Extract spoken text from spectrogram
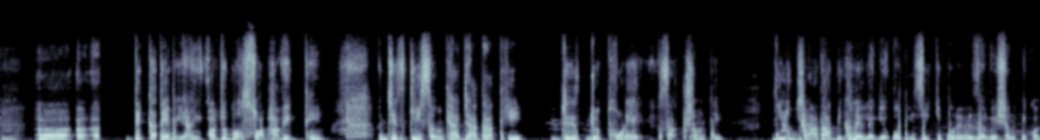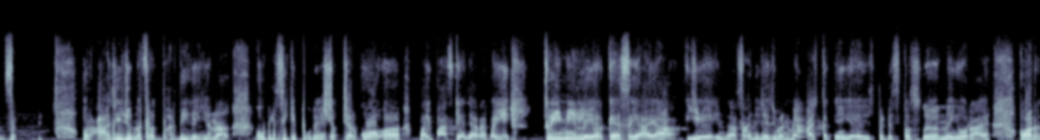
हम्म। दिक्कतें भी आई और जो बहुत स्वाभाविक थी, जिसकी संख्या ज़्यादा थी, जिस, जो थोड़े सक्षम थे, वो लोग ज़्यादा दिखने लगे ओबीसी के पूरे रिजर्वेशन के कॉन्सेप्ट में। और आज ये जो नफरत भर दी गई है ना ओबीसी के पूरे स्ट्रक्चर को बाईपास किया जा रहा है। भाई क्रीमी लेयर कैसे आया ये इंदिरा सानी जजमेंट में आज तक इस पे डिस्कस नहीं हो रहा है। और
